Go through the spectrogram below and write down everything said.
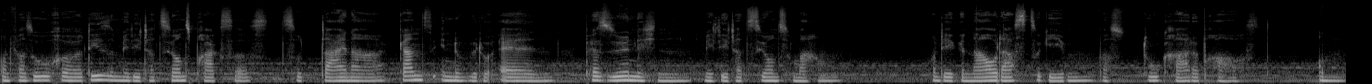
und versuche diese Meditationspraxis zu deiner ganz individuellen, persönlichen Meditation zu machen und dir genau das zu geben, was du gerade brauchst, um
